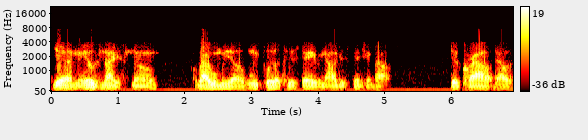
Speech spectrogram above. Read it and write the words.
Yeah, I mean it was nice. Um, right when we uh, when we pulled up to the stadium, I was just thinking about the crowd that was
